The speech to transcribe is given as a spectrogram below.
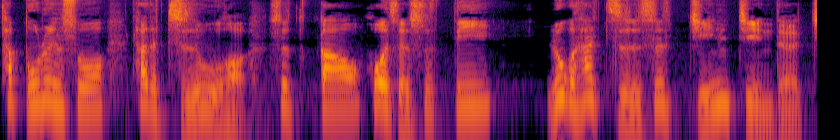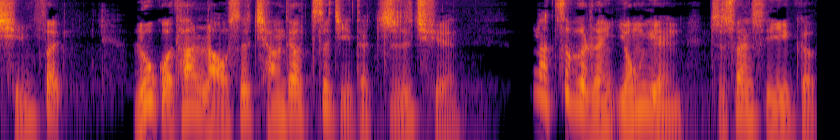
他不论说他的职务哈是高或者是低，如果他只是仅仅的勤奋，如果他老是强调自己的职权，那这个人永远只算是一个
